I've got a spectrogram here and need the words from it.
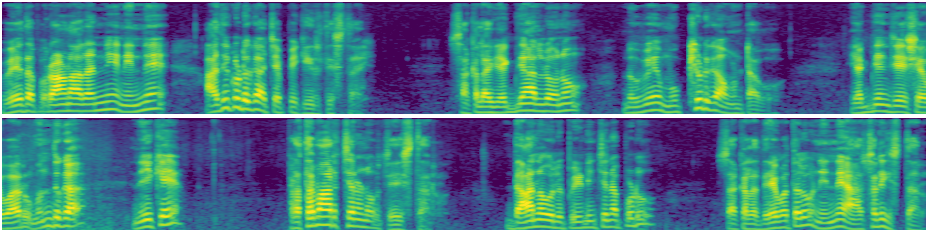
వేద పురాణాలన్నీ నిన్నే అధికుడుగా చెప్పి కీర్తిస్తాయి. సకల యజ్ఞాల్లోనూ నువ్వే ముఖ్యుడిగా ఉంటావు. యజ్ఞం చేసేవారు ముందుగా నీకే ప్రథమార్చనను చేయిస్తారు. దానవులు పీడించినప్పుడు సకల దేవతలు నిన్నే ఆశ్రయిస్తారు.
